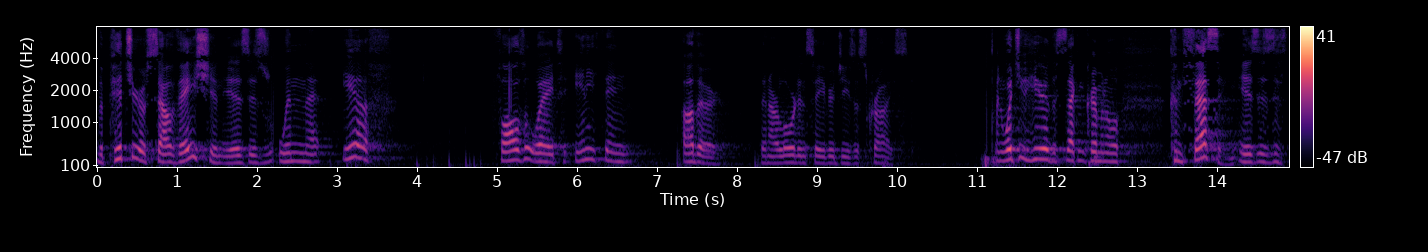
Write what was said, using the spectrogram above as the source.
the picture of salvation is, is when that if falls away to anything other than our Lord and Savior Jesus Christ. And what you hear the second criminal confessing is, is, is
